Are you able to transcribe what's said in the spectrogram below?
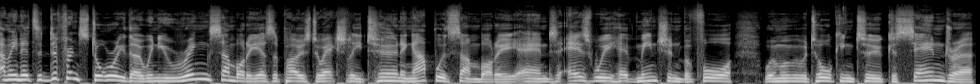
I mean, it's a different story though when you ring somebody as opposed to actually turning up with somebody. And as we have mentioned before when we were talking to Cassandra,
